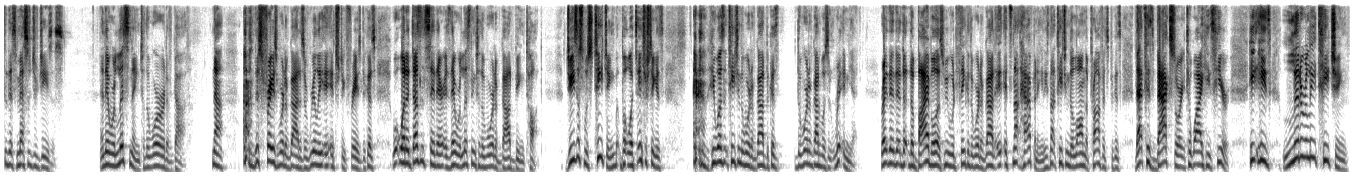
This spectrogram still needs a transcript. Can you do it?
to this message of Jesus and they were listening to the word of God. Now, this phrase, word of God, is a really interesting phrase because what it doesn't say there is they were listening to the word of God being taught. Jesus was teaching, but what's interesting is he wasn't teaching the word of God because the word of God wasn't written yet. Right? The, the, the, Bible, as we would think of the Word of God, it, it's not happening. And he's not teaching the law and the prophets because that's his backstory to why he's here. He, he's literally teaching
